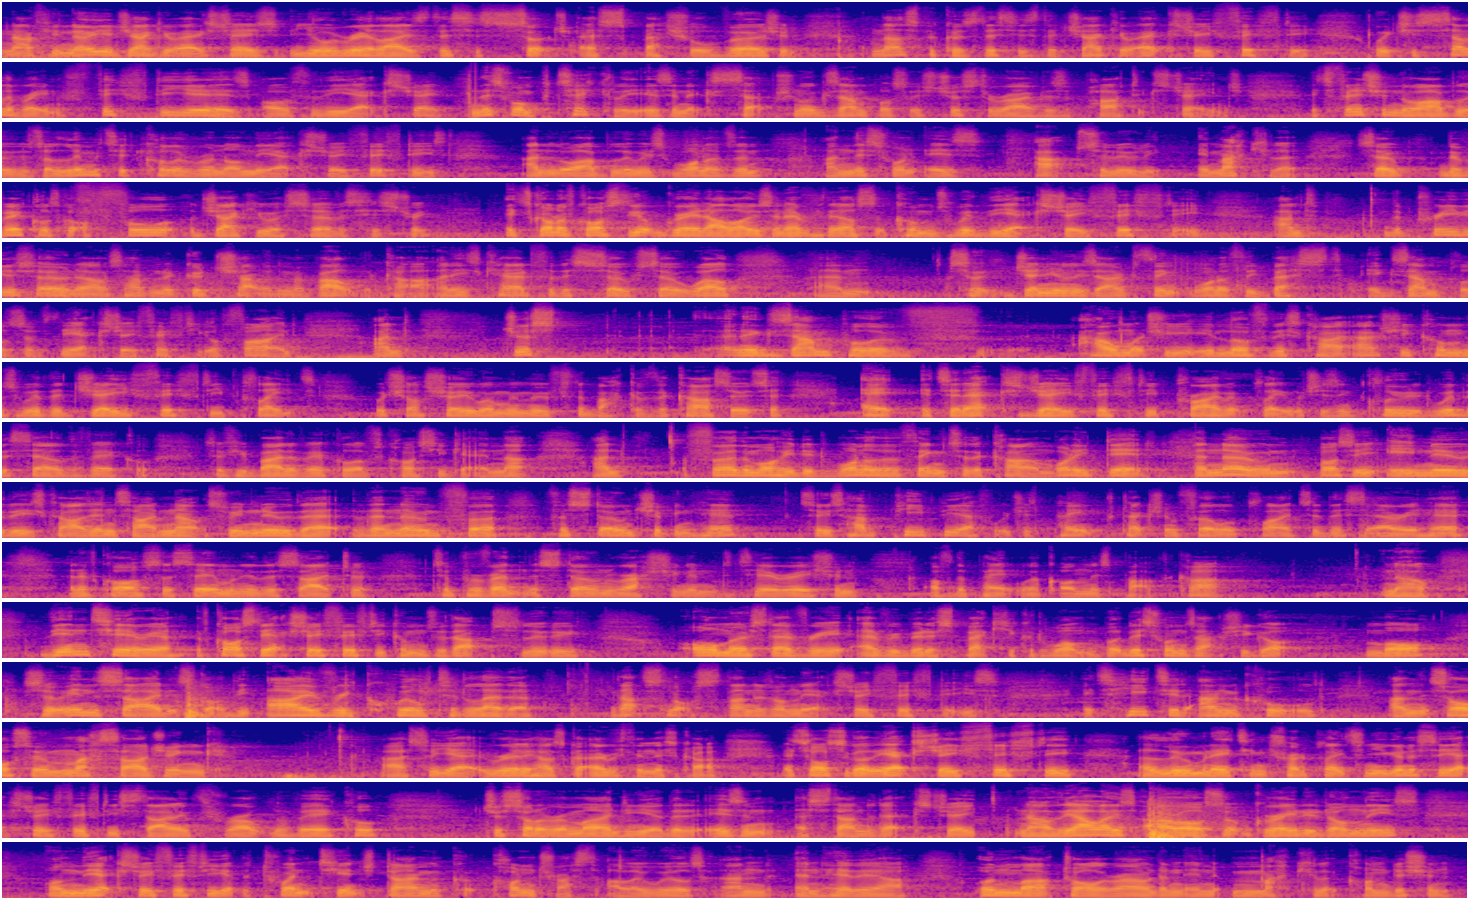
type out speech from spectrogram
Now, if you know your Jaguar XJs, you'll realise this is such a special version, and that's because this is the Jaguar XJ50, which is celebrating 50 years of the XJ. And this one particularly is an exceptional example, so it's just arrived as a part exchange. It's finished in Loire blue. There's a limited colour run on the XJ50s, and Loire blue is one of them, and this one is absolutely immaculate. So the vehicle's got a full Jaguar service history. It's got, of course, the upgrade alloys and everything else that comes with the XJ50, and the previous owner, I was having a good chat with him about the car, and he's cared for this so, so well. Um, so it genuinely is, I would think, one of the best examples of the XJ50 you'll find. And just an example of how much he, he loved this car. It actually comes with a J50 plate, which I'll show you when we move to the back of the car. So it's a, a it's an XJ50 private plate, which is included with the sale of the vehicle. So if you buy the vehicle, of course, you get in that. And furthermore, he did one other thing to the car, and what he did, they're known, because he, he knew these cars inside and out, so he knew that they're known for, for stone chipping here. So he's had PPF, which is paint protection film, applied to this area here, and of course the same on the other side to, to prevent the stone rashing and deterioration of the paintwork on this part of the car. Now, the interior, of course the XJ50 comes with absolutely almost every, every bit of spec you could want, but this one's actually got more. So inside it's got the ivory quilted leather. That's not standard on the XJ50s. It's heated and cooled, and it's also massaging uh, so yeah, it really has got everything in this car. It's also got the XJ50 illuminating tread plates, and you're going to see XJ50 styling throughout the vehicle, just sort of reminding you that it isn't a standard XJ. Now the alloys are also upgraded on these. On the XJ50 you get the 20 inch diamond cut contrast alloy wheels and, and here they are, unmarked all around and in immaculate condition.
